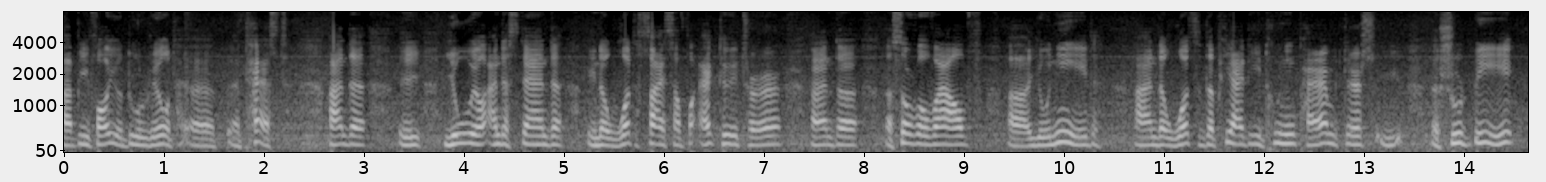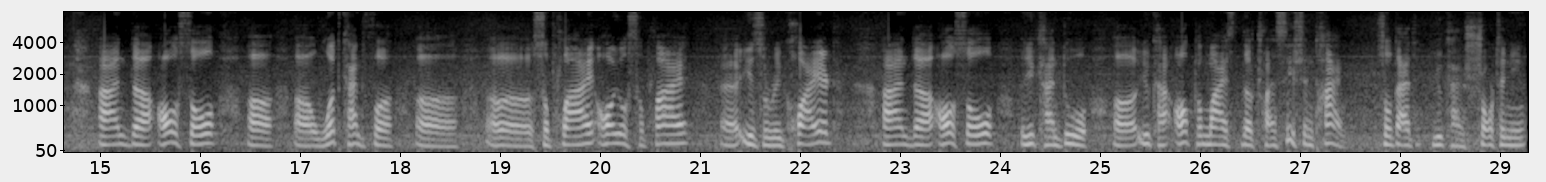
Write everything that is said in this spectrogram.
uh, before you do real uh, test, and you will understand you know, what size of actuator and servo valve you need and what the PID tuning parameters uh, should be, and uh, also uh, uh, what kind of uh, uh, supply, oil supply is required, and also you can do, you can optimize the transition time so that you can shortening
